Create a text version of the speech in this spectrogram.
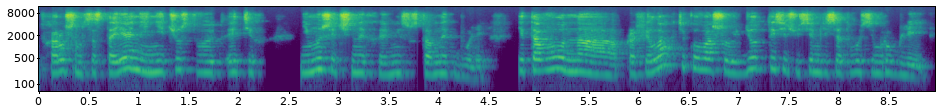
в хорошем состоянии, не чувствуют этих ни мышечных, ни суставных болей. Итого на профилактику вашу идет 1078 рублей.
